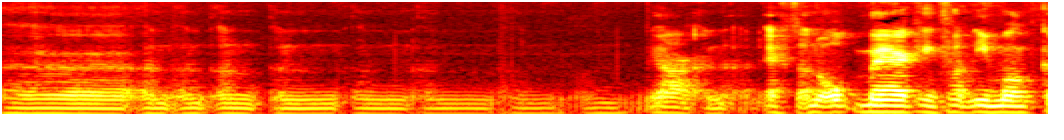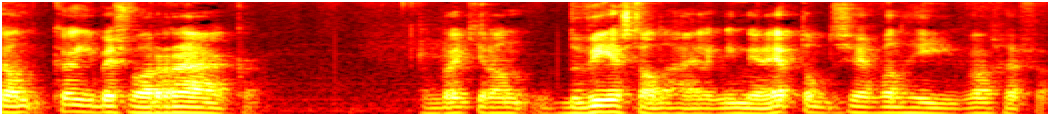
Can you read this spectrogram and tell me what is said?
een, een, een, een, een, ja, echt een opmerking van iemand kan, kan je best wel raken. Omdat je dan de weerstand eigenlijk niet meer hebt om te zeggen van hé, hey, wacht even.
